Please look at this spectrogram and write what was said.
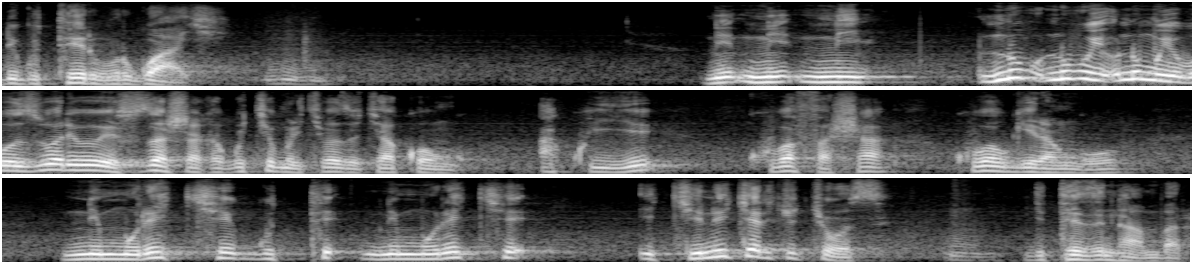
rigutera uburwayi. N'umuyobozi uwo ari we wese uzashaka gukemura ikibazo cya kongo akwiye kubafasha kubabwira ngo nimureke gute nimureke ikintu icyo ari cyo cyose giteza intambara.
